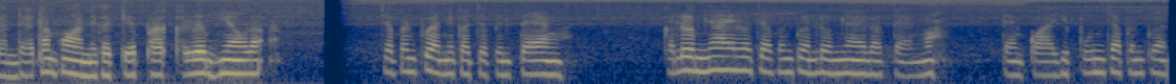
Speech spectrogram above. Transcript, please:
กันแดดทำฮ้อนนี่ก็เก็บผักก็เริ่มเหี่ยวละจะเปื่อนๆนี่ก็จะเป็นแตง ก็เริ่มง่ายแล้วจะเพื่อนๆเริ่มง่ายแล้วแตงเนาะแตงกวาญี่ปุ่นจะเพื่อน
